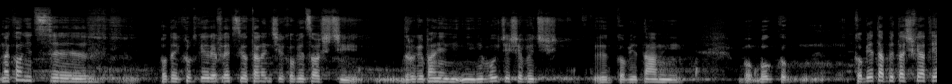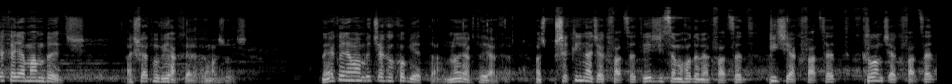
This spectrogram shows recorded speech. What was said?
na koniec, yy, po tej krótkiej refleksji o talencie kobiecości, drogie panie, nie, nie bójcie się być yy, kobietami, bo, bo ko- kobieta pyta świat, jaka ja mam być? A świat mówi, jaka, jaka masz być? No jaka ja mam być jako kobieta? No jak to jaka? Masz przeklinać jak facet, jeździć samochodem jak facet, pić jak facet, kląć jak facet,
